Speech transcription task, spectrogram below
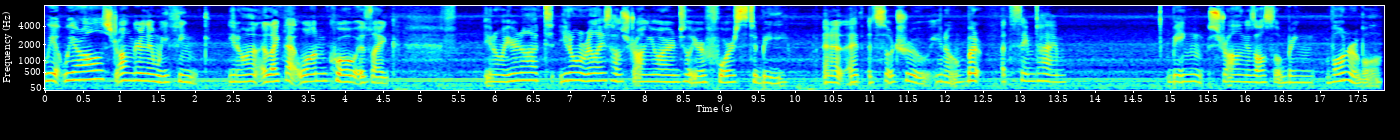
we we are all stronger than we think. You know, like that one quote is like, you know, you're not, you don't realize how strong you are until you're forced to be, and it, it, it's so true. You know, but at the same time, being strong is also being vulnerable.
